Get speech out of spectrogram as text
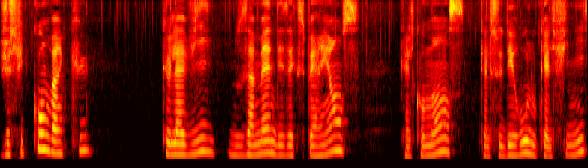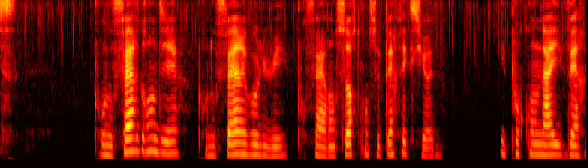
Je suis convaincue que la vie nous amène des expériences, qu'elles commencent, qu'elles se déroulent ou qu'elles finissent, pour nous faire grandir, pour nous faire évoluer, pour faire en sorte qu'on se perfectionne et pour qu'on aille vers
